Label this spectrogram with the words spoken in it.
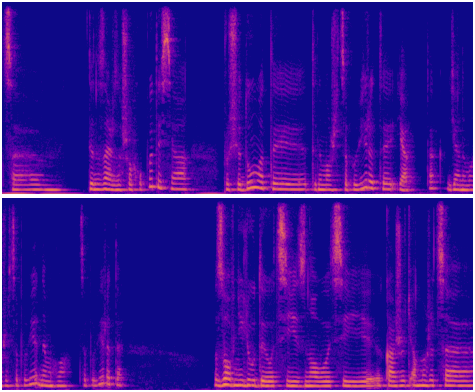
Це Ти не знаєш, за що вхопитися, про що думати, ти не можеш це повірити. Я так? Я не можу це повірити, не могла це повірити. Зовні люди оці знову оці кажуть, а може це.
